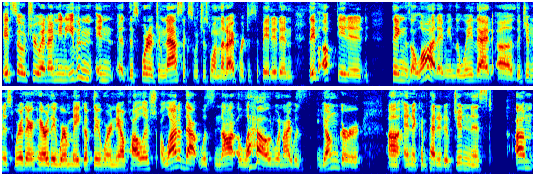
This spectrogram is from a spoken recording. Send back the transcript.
It's so true. And I mean, even in uh, the sport of gymnastics, which is one that I participated in, they've updated things a lot. I mean, the way that uh, the gymnasts wear their hair, they wear makeup, they wear nail polish, a lot of that was not allowed when I was younger uh, and a competitive gymnast. Um,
